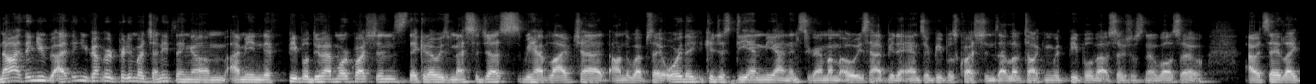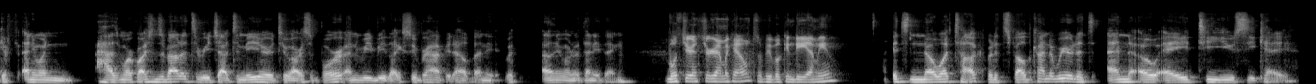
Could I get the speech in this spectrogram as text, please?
No, I think you I think you covered pretty much anything. Um, I mean, if people do have more questions, they could always message us. We have live chat on the website, or they could just DM me on Instagram. I'm always happy to answer people's questions. I love talking with people about social snowball. So I would say like if anyone has more questions about it, to reach out to me or to our support, and we'd be like super happy to help any with anyone with anything. What's your Instagram account so people can DM you? It's Noah Tuck, but it's spelled kind of weird. It's N O A T U C K.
